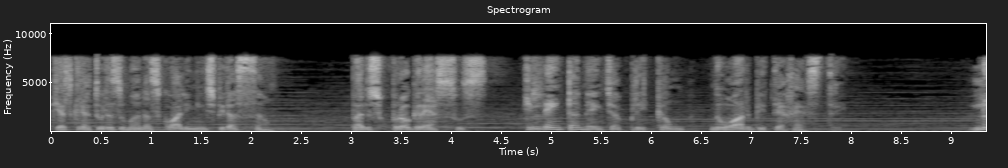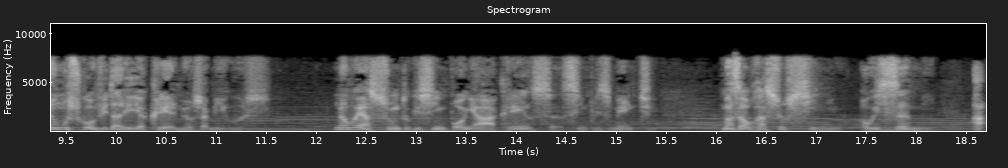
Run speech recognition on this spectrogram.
que as criaturas humanas colhem inspiração para os progressos que lentamente aplicam no orbe terrestre. Não os convidarei a crer, meus amigos. Não é assunto que se imponha à crença, simplesmente, mas ao raciocínio, ao exame, à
